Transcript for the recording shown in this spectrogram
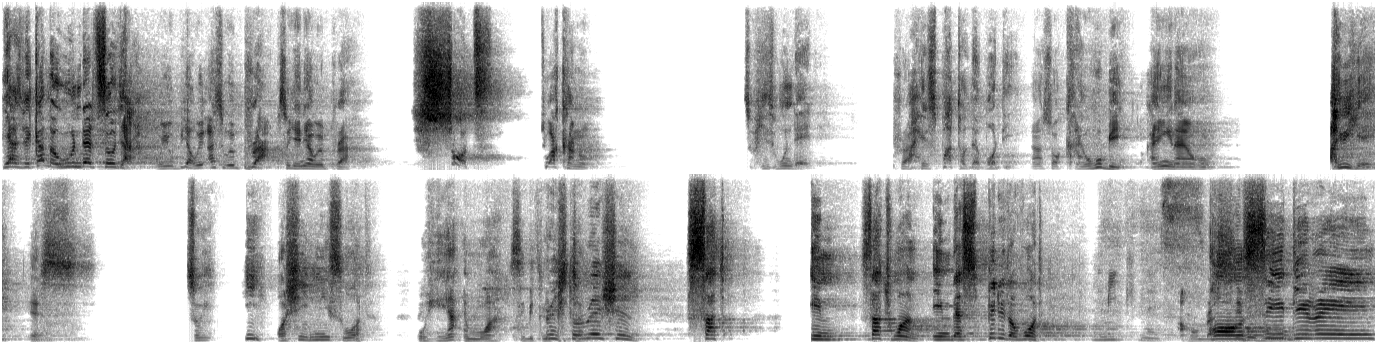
He has become a wounded soldier. we will be with Shot. So he's wounded. He's part of the body. Are you here? Yes. So he or she needs what? Restoration. Such in such one in the spirit of what? Meekness. Considering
